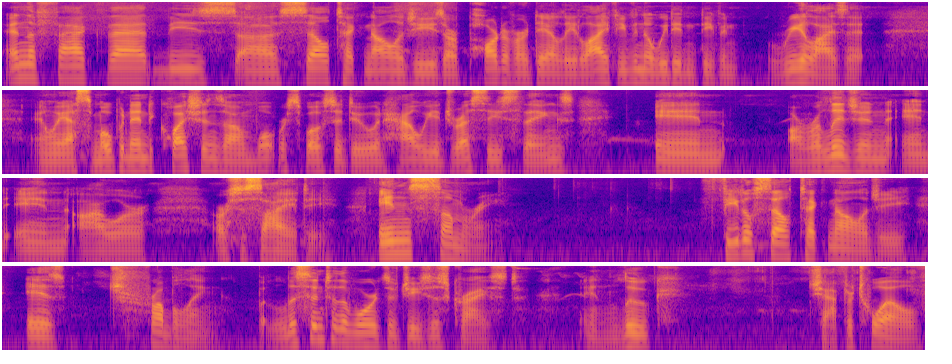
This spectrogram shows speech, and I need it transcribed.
and the fact that these uh, cell technologies are part of our daily life, even though we didn't even realize it. And we asked some open ended questions on what we're supposed to do and how we address these things in our religion and in our, our society. In summary, fetal cell technology is troubling, but listen to the words of Jesus Christ in Luke chapter 12,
